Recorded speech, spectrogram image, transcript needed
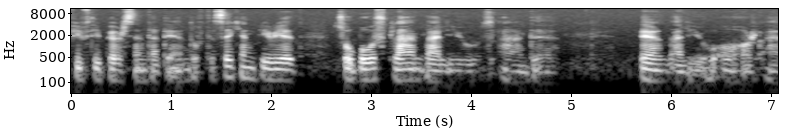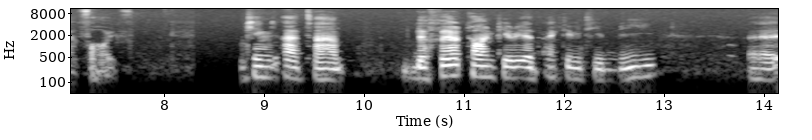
50% at the end of the second period so both planned values and earned value are 5. Looking at the third time period, activity B, uh,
